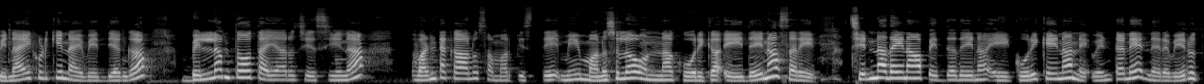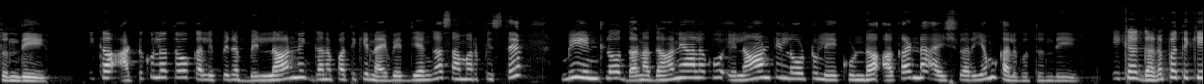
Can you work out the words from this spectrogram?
వినాయకుడికి నైవేద్యంగా బెల్లంతో తయారు చేసిన వంటకాలు సమర్పిస్తే మీ మనసులో ఉన్న కోరిక ఏదైనా సరే చిన్నదైనా పెద్దదైనా ఏ కోరికైనా వెంటనే నెరవేరుతుంది. ఇక అటుకులతో కలిపిన బెల్లాన్ని గణపతికి నైవేద్యంగా సమర్పిస్తే మీ ఇంట్లో ధనధాన్యాలకు ఎలాంటి లోటు లేకుండా అఖండ ఐశ్వర్యం కలుగుతుంది. ఇక గణపతికి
